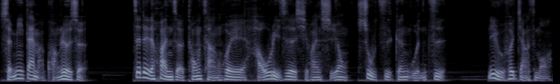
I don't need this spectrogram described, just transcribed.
神秘代码狂热者，这类的患者通常会毫无理智的喜欢使用数字跟文字，例如会讲什么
